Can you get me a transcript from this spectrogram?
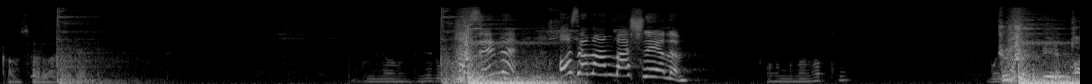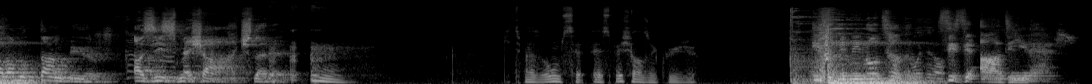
Kanserler geldi. Hazır mı? O zaman başlayalım. Küçük bir palamuttan büyür aziz meşe ağaçları. Gitmez oğlum se- S5 alacak büyücü. İsmimi not alın sizi adiler.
